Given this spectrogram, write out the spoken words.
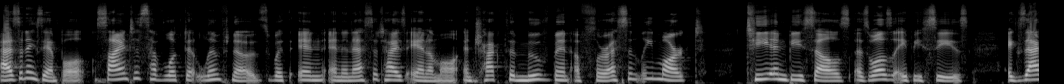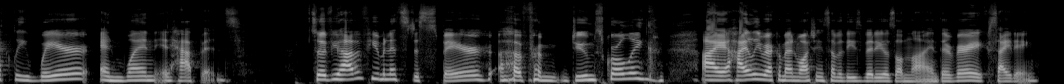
As an example, scientists have looked at lymph nodes within an anesthetized animal and tracked the movement of fluorescently marked T and B cells, as well as APCs, exactly where and when it happens. So, if you have a few minutes to spare uh, from doom scrolling, I highly recommend watching some of these videos online. They're very exciting.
